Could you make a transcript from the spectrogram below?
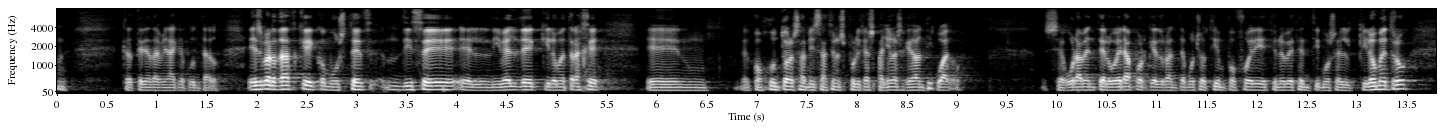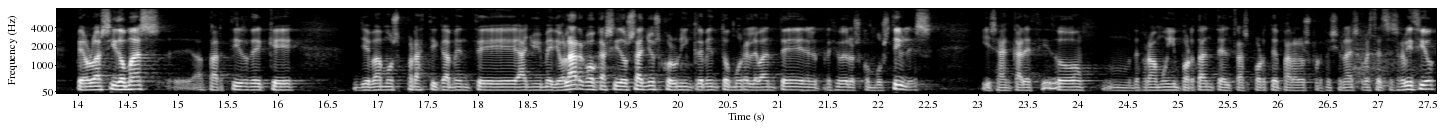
que tenía también aquí apuntado. Es verdad que, como usted dice, el nivel de kilometraje en el conjunto de las administraciones públicas españolas se quedó anticuado. Seguramente lo era porque durante mucho tiempo fue 19 céntimos el kilómetro, pero lo ha sido más eh, a partir de que llevamos prácticamente año y medio largo, casi dos años, con un incremento muy relevante en el precio de los combustibles y se ha encarecido mm, de forma muy importante el transporte para los profesionales que prestan este servicio.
